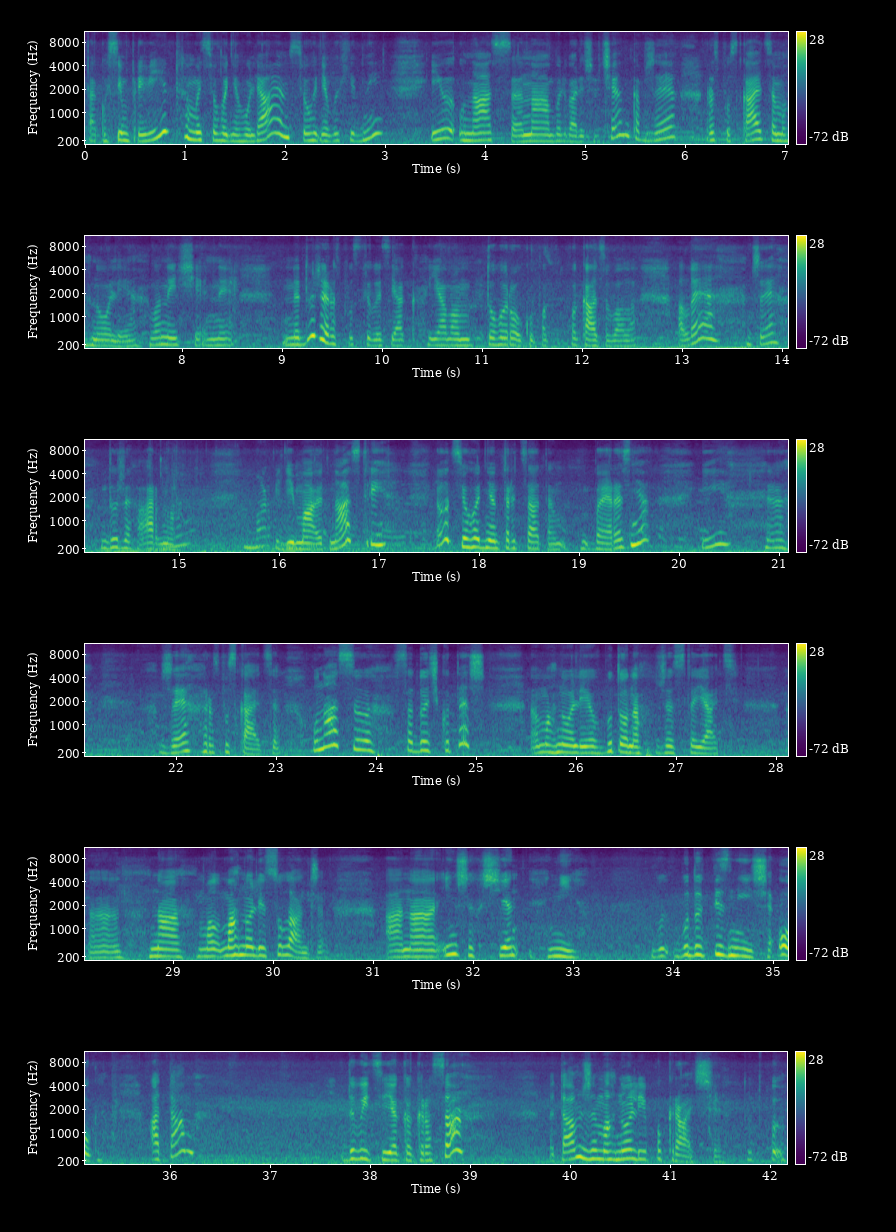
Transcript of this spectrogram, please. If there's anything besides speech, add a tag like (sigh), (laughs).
Так, усім привіт! Ми сьогодні гуляємо, сьогодні вихідний, і у нас на бульварі Шевченка вже розпускаються магнолії. Вони ще не, не дуже розпустились, як я вам того року показувала, але вже дуже гарно підіймають настрій. І от сьогодні 30 березня і е, вже розпускаються. У нас е, в садочку теж магнолії в бутонах вже стоять. Е, На ма- магнолії Суланджа, а на інших ще ні. Будуть пізніше. О, а там, дивіться, яка краса, там вже магнолії покраще. Тут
